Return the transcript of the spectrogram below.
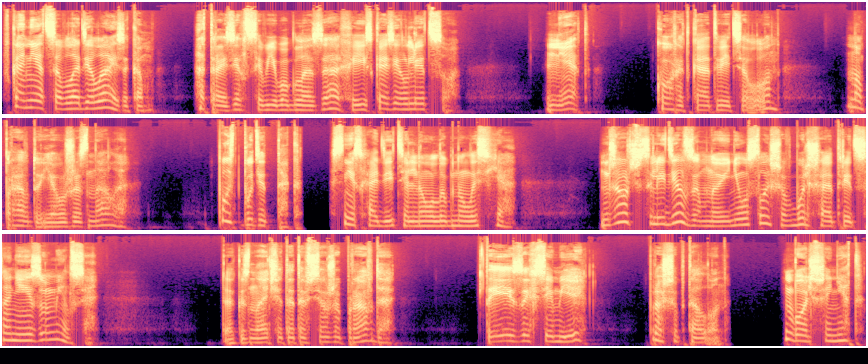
в конец овладел Айзеком, отразился в его глазах и исказил лицо. «Нет», — коротко ответил он, но правду я уже знала. «Пусть будет так», — снисходительно улыбнулась я. Джордж следил за мной и, не услышав больше отрицания, изумился. «Так значит, это все же правда? Ты из их семьи?» — прошептал он. «Больше нет».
